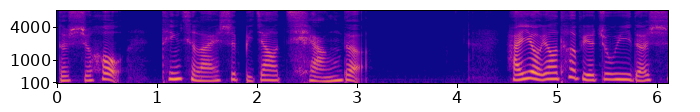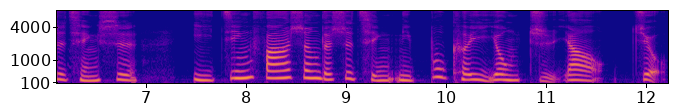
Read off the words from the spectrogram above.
的时候，听起来是比较强的。还有要特别注意的事情是，已经发生的事情，你不可以用只要就。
